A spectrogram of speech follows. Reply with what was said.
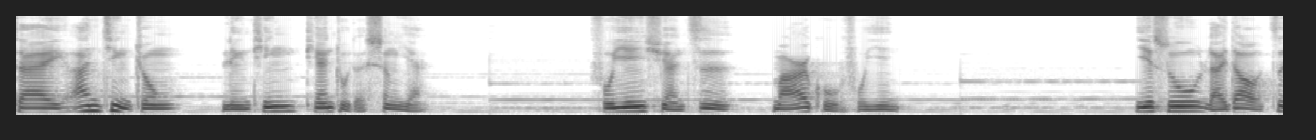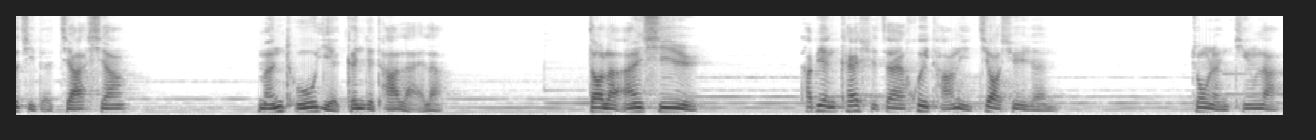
在安静中聆听天主的圣言。福音选自马尔谷福音。耶稣来到自己的家乡，门徒也跟着他来了。到了安息日，他便开始在会堂里教训人。众人听了，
